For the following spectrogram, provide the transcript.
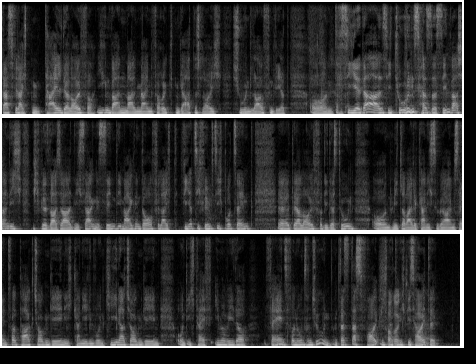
dass vielleicht ein Teil der Läufer irgendwann mal in meinen verrückten Gartenschleuchschuhen laufen wird. Und siehe da, sie tun's. Also das sind wahrscheinlich, ich würde wahrscheinlich sagen, es sind im eigenen Dorf vielleicht 40, 50 Prozent äh, der Läufer, die das tun. Und mittlerweile kann ich sogar im Central Park joggen gehen. Ich kann irgendwo in China joggen gehen. Und ich treffe immer wieder Fans von unseren Schuhen. Und das, das freut mich Verrückt. natürlich bis heute.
